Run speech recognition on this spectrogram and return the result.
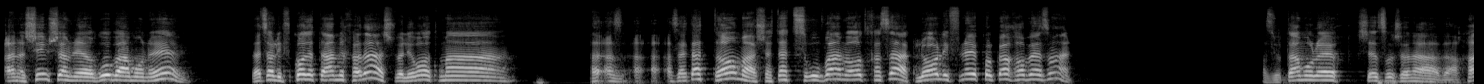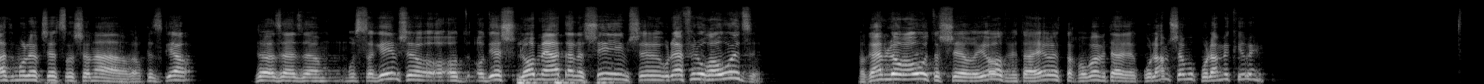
אנשים שם נהרגו בהמוניהם. והיה צריך לפקוד את העם מחדש ולראות מה... אז, אז, אז הייתה טראומה שהייתה צרובה מאוד חזק, לא לפני כל כך הרבה זמן. אז יותם הולך 16 שנה, ואחז מולך 16 שנה, וחזקיהו. זה, זה, זה מושגים שעוד יש לא מעט אנשים שאולי אפילו ראו את זה. וגם אם לא ראו את השאריות ואת הארץ, את החובה, ואת. כולם שמעו, כולם מכירים.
